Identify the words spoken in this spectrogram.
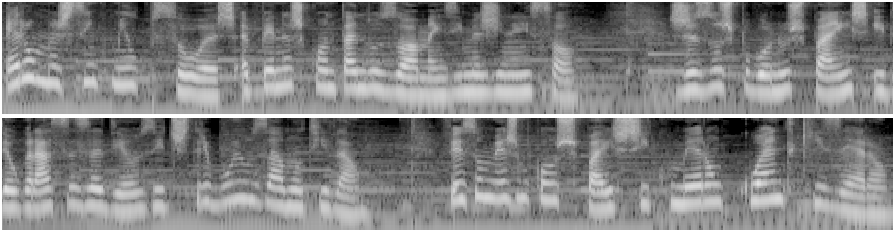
Eram umas 5 mil pessoas, apenas contando os homens, imaginem só. Jesus pegou nos pães e deu graças a Deus e distribuiu-os à multidão. Fez o mesmo com os peixes e comeram quanto quiseram.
